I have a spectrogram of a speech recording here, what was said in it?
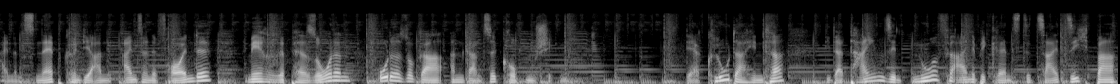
Einen Snap könnt ihr an einzelne Freunde, mehrere Personen oder sogar an ganze Gruppen schicken. Der Clou dahinter, die Dateien sind nur für eine begrenzte Zeit sichtbar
